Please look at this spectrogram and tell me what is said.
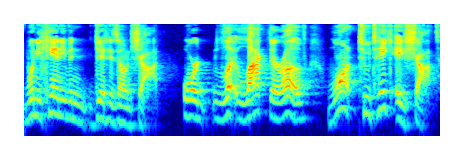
when he can't even get his own shot or lack thereof want to take a shot?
